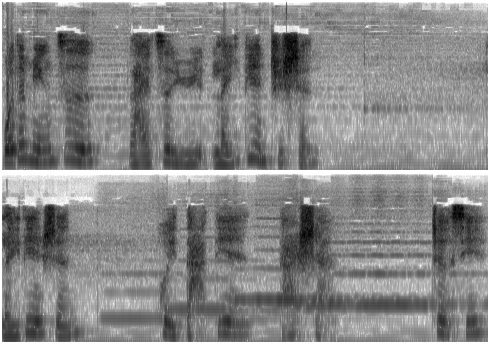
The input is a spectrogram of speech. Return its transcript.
我的名字来自于雷电之神，雷电神会打电打闪，这些。”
